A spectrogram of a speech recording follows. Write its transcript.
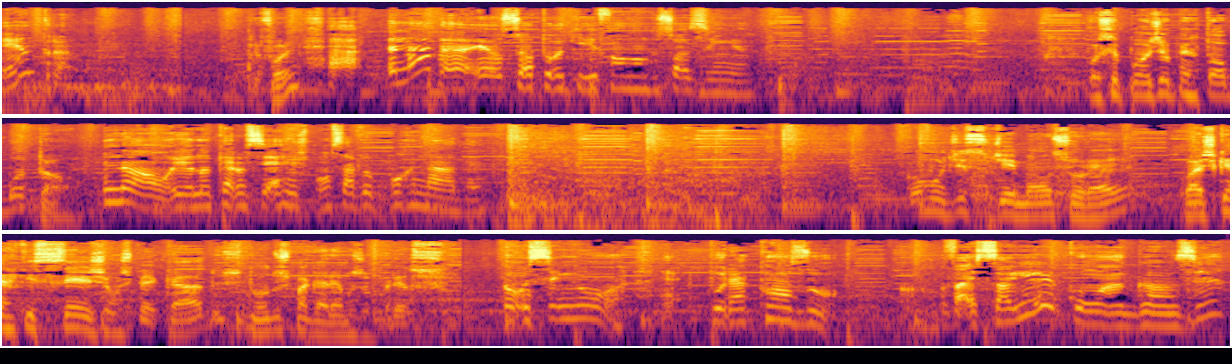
Entra. O que foi? Ah, nada, eu só tô aqui falando sozinha. Você pode apertar o botão. Não, eu não quero ser a responsável por nada. Como disse Jamal Suraya, quaisquer que sejam os pecados, todos pagaremos o preço. O senhor, por acaso, vai sair com a Ganze?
